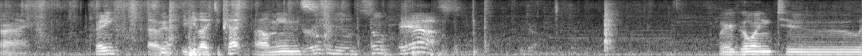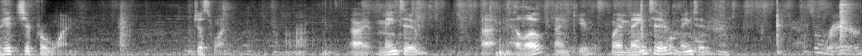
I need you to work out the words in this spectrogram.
All right, ready? Oh, Yeah. if you'd like to cut, by all You're opening them so fast. we're going to hit you for one. Just one. All right, main two. Uh, hello, thank you. Wait, main two, main two. It's a rare.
